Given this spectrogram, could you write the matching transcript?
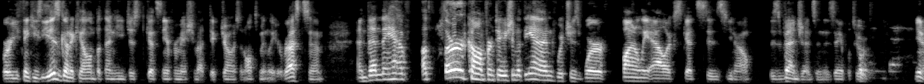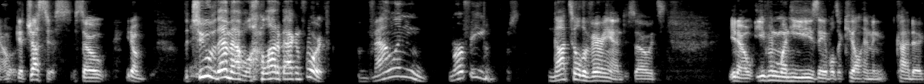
Where you think he is going to kill him, but then he just gets the information about Dick Jones and ultimately arrests him. And then they have a third confrontation at the end, which is where finally Alex gets his, you know, his vengeance and is able to, you know, get justice. So, you know, the two of them have a lot of back and forth. Vallon Murphy, not till the very end. So it's, you know, even when he's able to kill him and kind of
